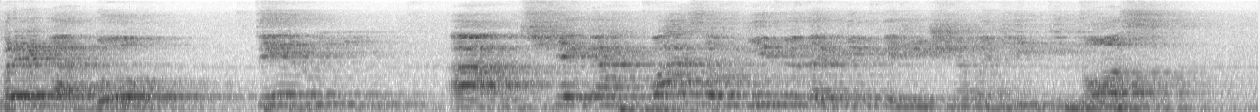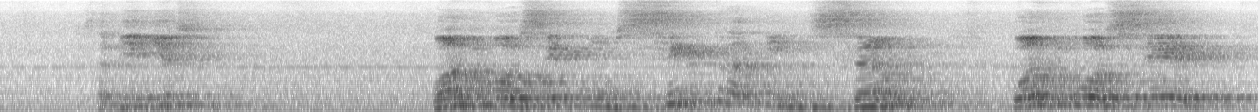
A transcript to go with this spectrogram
pregador ter um a chegar quase ao nível daquilo que a gente chama de hipnose. Sabia disso? Quando você concentra a atenção, quando você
